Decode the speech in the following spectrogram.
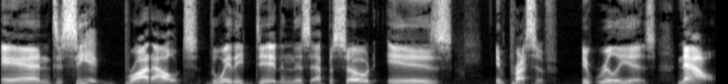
And to see it brought out the way they did in this episode is impressive. It really is. Now,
